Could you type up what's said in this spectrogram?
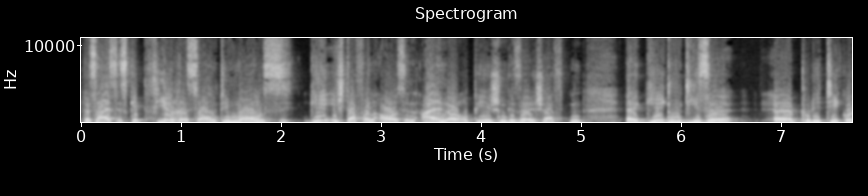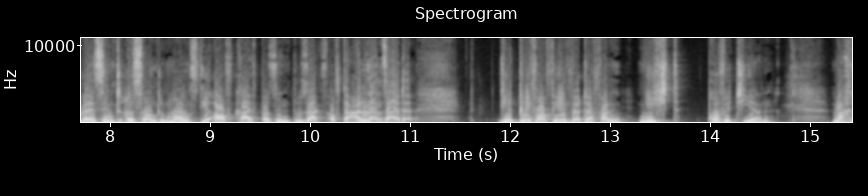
Das heißt, es gibt viel Ressentiments, gehe ich davon aus, in allen europäischen Gesellschaften äh, gegen diese äh, Politik oder es sind Ressentiments, die aufgreifbar sind. Du sagst auf der anderen Seite, die PVV wird davon nicht profitieren. Mach,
